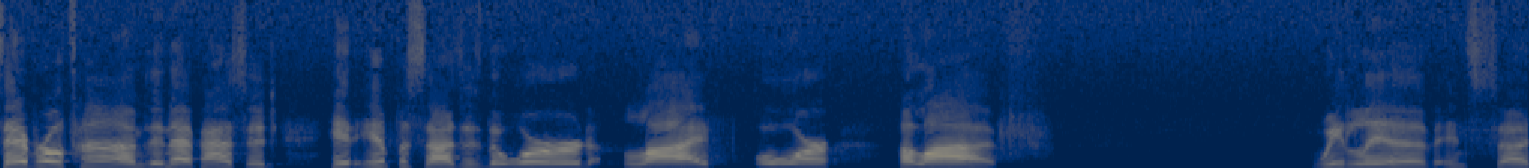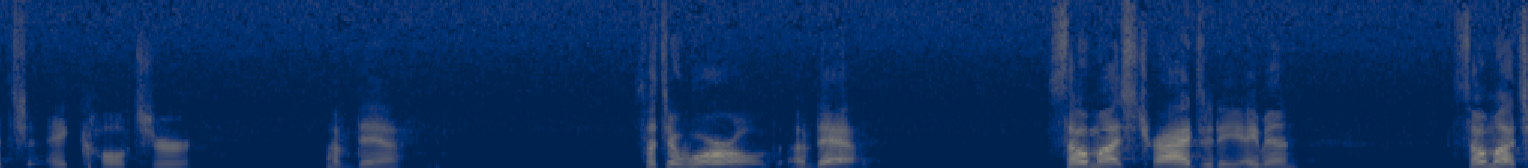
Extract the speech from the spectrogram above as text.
Several times in that passage, it emphasizes the word life or alive. We live in such a culture of death, such a world of death. So much tragedy, amen? So much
